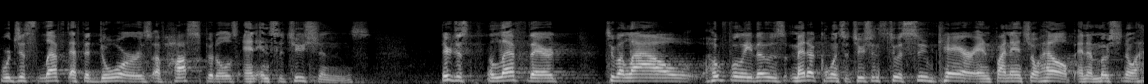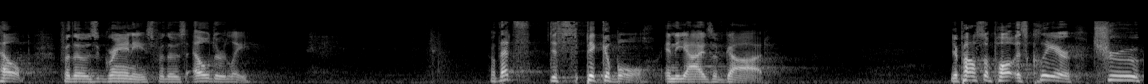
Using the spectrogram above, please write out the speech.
were just left at the doors of hospitals and institutions. They're just left there to allow, hopefully, those medical institutions to assume care and financial help and emotional help for those grannies, for those elderly. Well, that's despicable in the eyes of God. The Apostle Paul is clear true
